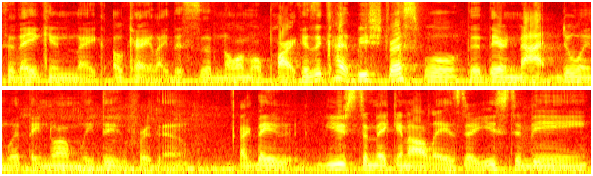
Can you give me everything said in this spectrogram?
so they can like okay, like this is a normal part because it could be stressful that they're not doing what they normally do for them. Like they used to making all A's, they're used to being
